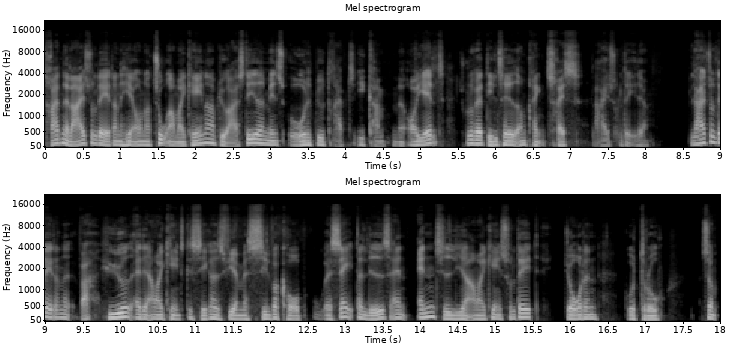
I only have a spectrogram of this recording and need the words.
13 af lejesoldaterne herunder to amerikanere blev arresteret, mens 8 blev dræbt i kampene, og i alt skulle der være deltaget omkring 60 lejesoldater. Lejesoldaterne var hyret af det amerikanske sikkerhedsfirma Silvercorp USA, der ledes af en anden tidligere amerikansk soldat, Jordan Godreau, som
